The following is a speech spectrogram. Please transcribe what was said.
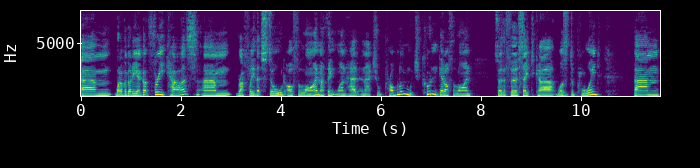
Um, what have I got here? I've got three cars, um, roughly that stalled off the line. I think one had an actual problem which couldn't get off the line, so the first safety car was deployed. Um,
